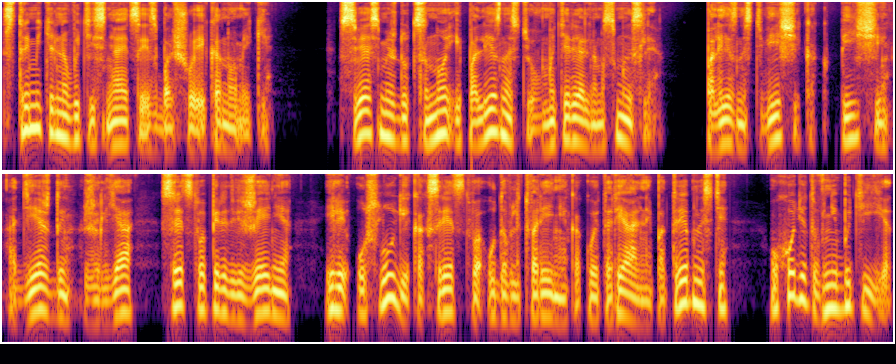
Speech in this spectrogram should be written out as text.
стремительно вытесняется из большой экономики. Связь между ценой и полезностью в материальном смысле. Полезность вещи, как пищи, одежды, жилья, средства передвижения или услуги, как средство удовлетворения какой-то реальной потребности, уходит в небытие,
